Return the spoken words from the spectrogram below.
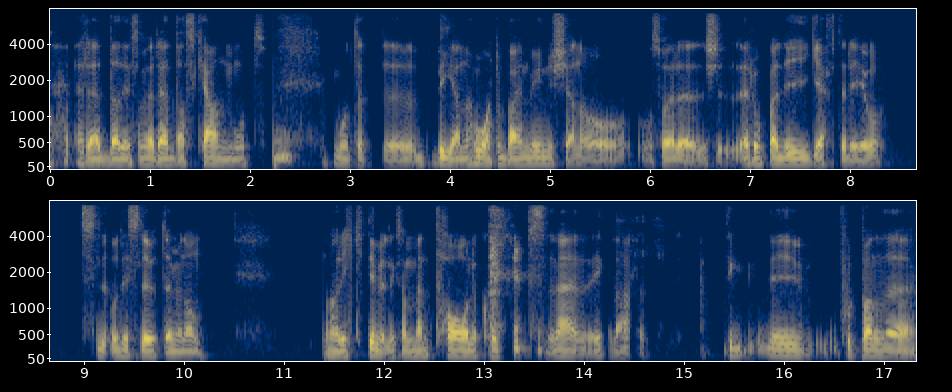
rädda det som räddas kan mot, mot ett eh, benhårt Bayern München och, och, så är det Europa League efter det och, och det slutar med någon, någon riktig liksom, mental kollaps. det, det är fortfarande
